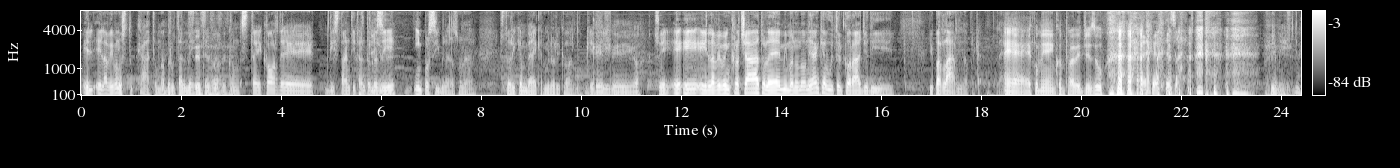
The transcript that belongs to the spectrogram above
E, e l'avevano stuccato, ma brutalmente, Sì, no? sì, sì, con queste corde distanti tanto Altissime. così, impossibile da suonare. Sto Rickenbacker me lo ricordo, che, Che figo. figo. Sì, e, e- e l'avevo incrociato Lemmy, ma non ho neanche avuto il coraggio di, di parlargli, no? Perché È come incontrare Gesù. Esatto. Anche meglio.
